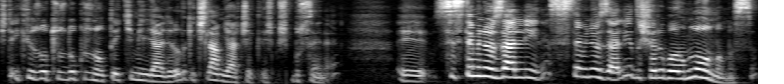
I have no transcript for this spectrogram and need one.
işte 239.2 milyar liralık işlem gerçekleşmiş bu sene. Ee, sistemin özelliği ne? Sistemin özelliği dışarı bağımlı olmaması.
